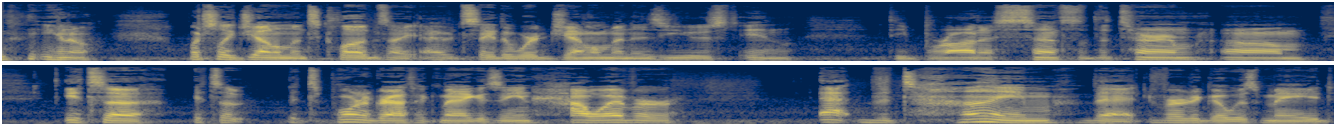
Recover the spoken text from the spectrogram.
you know much like gentlemen's clubs, I, I, would say the word gentleman is used in the broadest sense of the term. Um, it's a it's a it's a pornographic magazine. However, at the time that Vertigo was made,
